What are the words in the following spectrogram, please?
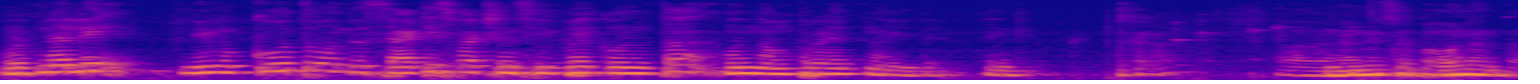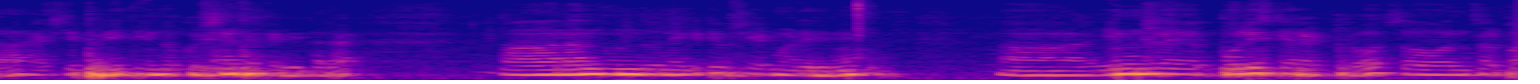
ಒಟ್ಟಿನಲ್ಲಿ ನಿಮ್ಗೆ ಕೂತು ಒಂದು ಸ್ಯಾಟಿಸ್ಫ್ಯಾಕ್ಷನ್ ಸಿಗಬೇಕು ಅಂತ ಒಂದು ನಮ್ಮ ಪ್ರಯತ್ನ ಇದೆ. ಥ್ಯಾಂಕ್ ಯು ಹೆಸರು ಪವನ್ ಅಂತ ಆ್ಯಕ್ಚುಲಿ ಪ್ರೀತಿಯಿಂದ ಖುಷಿ ಅಂತ ಕರೀತಾರೆ. ನಾನೊಂದು ನೆಗೆಟಿವ್ ಶೇಡ್ ಮಾಡಿದ್ದೀನಿ. ಏನಂದರೆ ಪೊಲೀಸ್ ಕ್ಯಾರೆಕ್ಟ್ರು ಸೊ ಒಂದು ಸ್ವಲ್ಪ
